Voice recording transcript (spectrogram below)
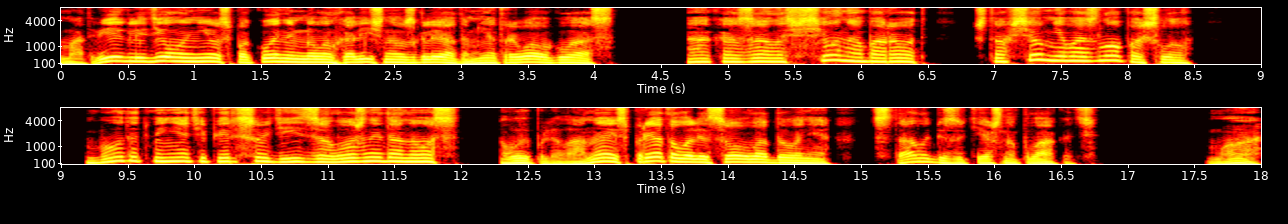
Матвей глядел на нее спокойным меланхоличным взглядом, не отрывал глаз. А оказалось, все наоборот, что все мне во зло пошло. «Будут меня теперь судить за ложный донос», — выпалила она и спрятала лицо в ладони, стала безутешно плакать. «Ма»,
